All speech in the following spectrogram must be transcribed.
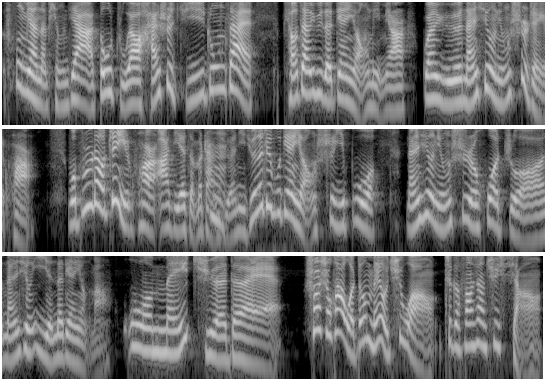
负面的评价都主要还是集中在朴赞玉的电影里面关于男性凝视这一块儿。我不知道这一块儿阿蝶怎么感觉？你觉得这部电影是一部？男性凝视或者男性意淫的电影吗？我没觉得哎，说实话，我都没有去往这个方向去想。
